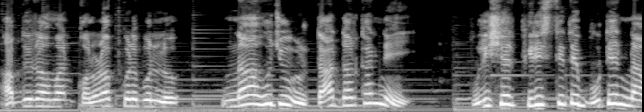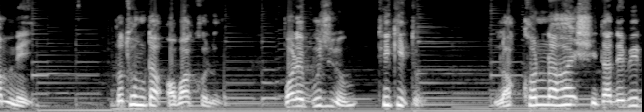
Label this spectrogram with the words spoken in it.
আব্দুর রহমান কলরব করে বলল, না হুজুর, তার দরকার নেই। পুলিশের ফিরিস্তিতে বুটের নাম নেই। প্রথমটা অবাক হলুম, পরে বুঝলুম ঠিকই তো। লক্ষণ না হয় সীতা দেবীর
